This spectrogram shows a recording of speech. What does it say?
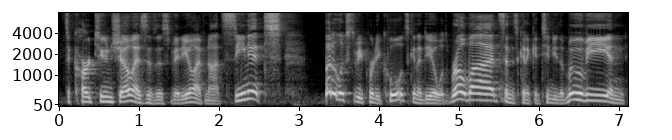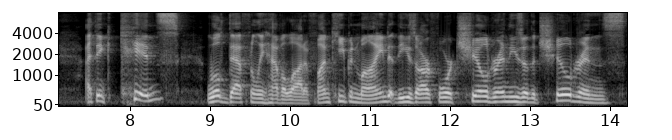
It's a cartoon show as of this video. I've not seen it, but it looks to be pretty cool. It's going to deal with robots and it's going to continue the movie. And I think kids will definitely have a lot of fun. Keep in mind, these are for children. These are the children's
